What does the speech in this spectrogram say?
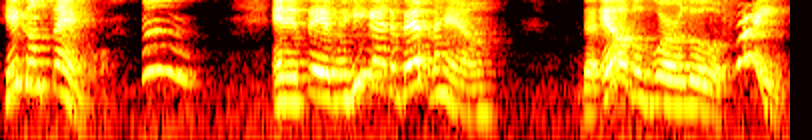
Here comes Samuel. Hmm. And it says when he got to Bethlehem, the elders were a little afraid.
